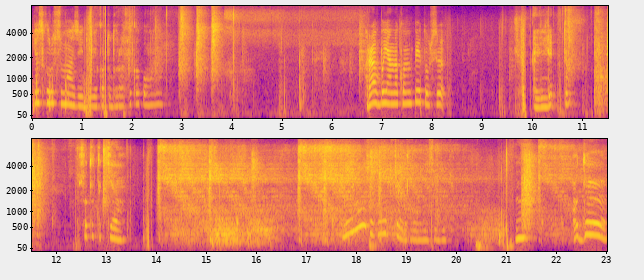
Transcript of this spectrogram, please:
Я скоро з ума зійду, яка тут графіка погана. Грав би я на компі, то все. Лі... Що це таке? Ну, це челик реально сидіть. Ну, А де?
